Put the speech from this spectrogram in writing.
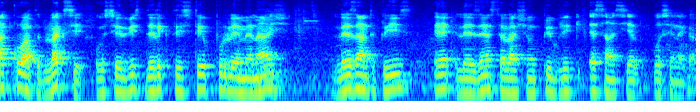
accroître l'accès aux services d'électricité pour les ménages, les entreprises et les installations publiques essentielles au Sénégal.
